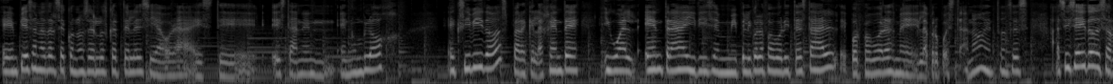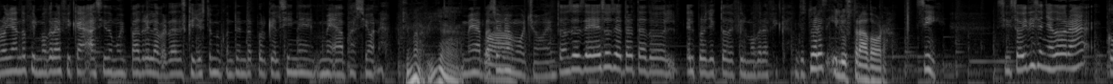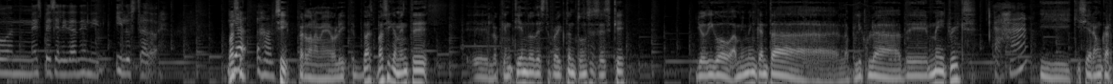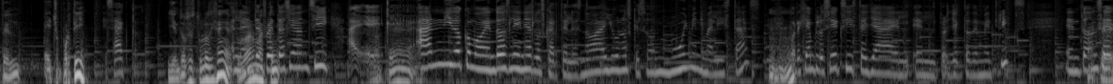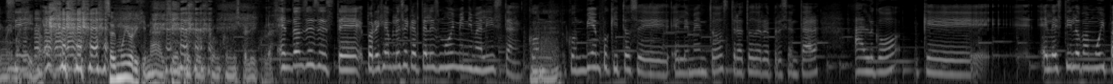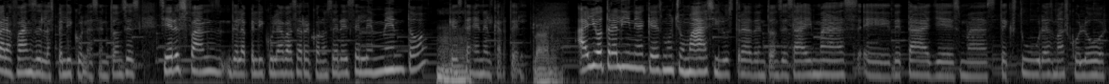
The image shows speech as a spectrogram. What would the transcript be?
eh, empiezan a darse a conocer los carteles y ahora este, están en, en un blog exhibidos para que la gente igual entra y dice mi película favorita es tal, eh, por favor hazme la propuesta, ¿no? Entonces así se ha ido desarrollando filmográfica, ha sido muy padre, la verdad es que yo estoy muy contenta porque el cine me apasiona. Qué maravilla. Me apasiona Wow. mucho. Entonces, de eso se ha tratado el, el proyecto de Filmográfica. Entonces tú eres ilustradora. Sí. Sí, soy diseñadora con especialidad en il- ilustradora. Basi- Ya-. Sí, perdóname, Oli. Básicamente, eh, lo que entiendo de este proyecto entonces es que yo digo, a mí me encanta la película de Matrix Ajá, y quisiera un cartel hecho por ti. exacto. Y entonces tú lo diseñas, tú La lo con- interpretación, sí. Ah, eh. Han ido como en dos líneas los carteles, ¿no? Hay unos que son muy minimalistas. Por ejemplo, sí existe ya el, el proyecto de Matrix. Entonces, sí. Soy muy original siempre con, con- con mis películas. Entonces, este, por ejemplo, ese cartel es muy minimalista, con, con bien poquitos eh, elementos. Trato de representar algo que el estilo va muy para fans de las películas. Entonces, si eres fan de la película, vas a reconocer ese elemento que está en el cartel. Claro. Hay otra línea que es mucho más ilustrada, entonces hay más eh, detalles, más texturas, más color,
